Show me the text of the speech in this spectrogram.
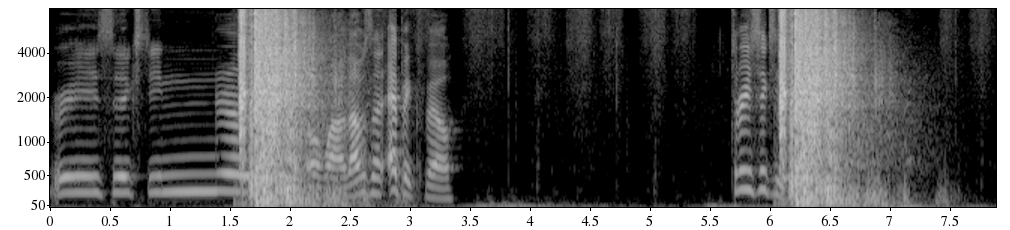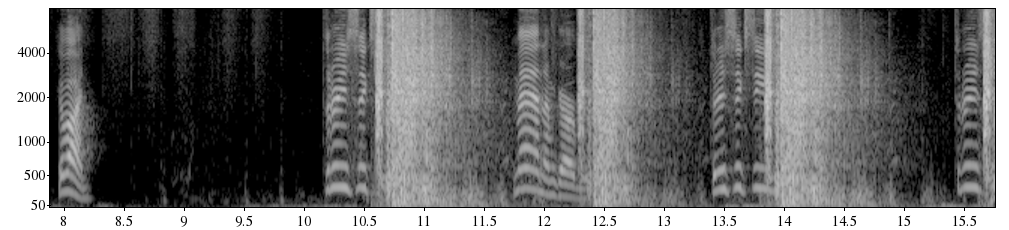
360 no. Oh wow, that was an epic fail. 360. Come on. 360. Man, I'm garbage. 360. 360.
